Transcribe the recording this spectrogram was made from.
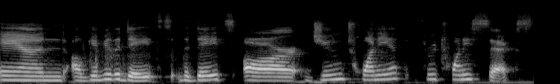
and I'll give you the dates. The dates are June 20th through 26th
